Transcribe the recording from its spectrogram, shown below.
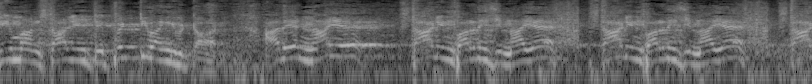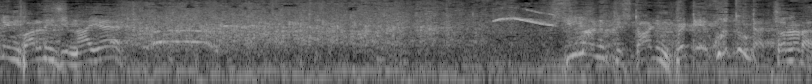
சீமான் ஸ்டாலின் பெட்டி வாங்கிவிட்டார் அதே நாயே ஸ்டாலின் பரதேசி நாயே ஸ்டாலின் பரதேசி நாயே ஸ்டாலின் பரதேசி நாயே. சீமானுக்கு ஸ்டாலின் பெட்டியை கொடுத்து விட்டார். சொல்லடா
